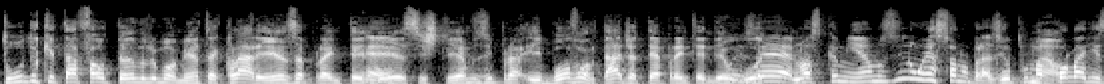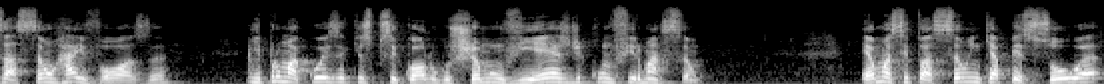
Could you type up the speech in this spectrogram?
tudo que está faltando no momento é clareza para entender é. esses termos e, pra, e, boa vontade até para entender pois o outro. É, né? nós caminhamos, e não é só no Brasil, para uma não. polarização raivosa e para uma coisa que os psicólogos chamam viés de confirmação. É uma situação em que a pessoa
